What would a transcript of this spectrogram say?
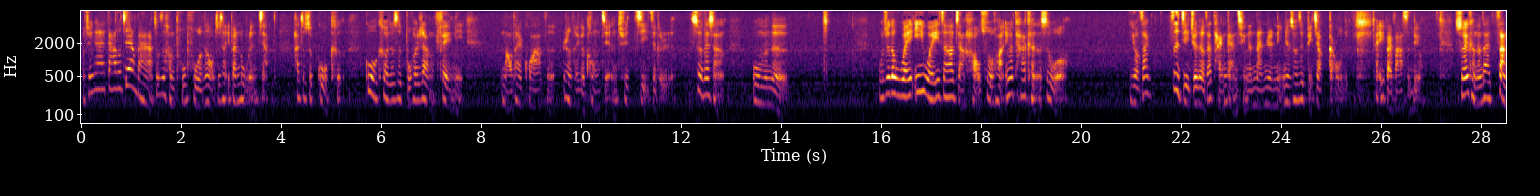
我觉得应该大家都这样吧，就是很普普的那种，就像一般路人讲的，他就是过客，过客就是不会浪费你脑袋瓜的任何一个空间去记这个人。所以我在想，我们的，我觉得唯一唯一真要讲好处的话，因为他可能是我。有在自己觉得有在谈感情的男人里面算是比较高的，他一百八十六，所以可能在站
